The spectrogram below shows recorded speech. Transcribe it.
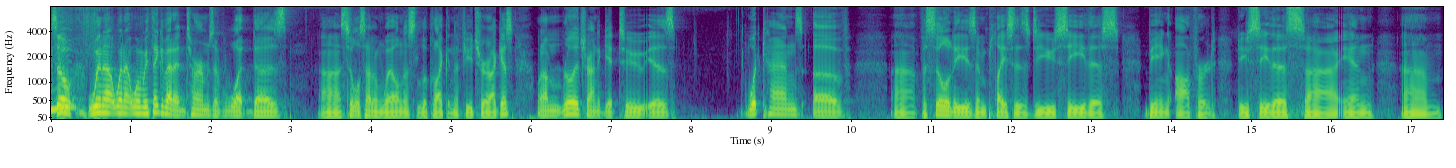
So when I, when I, when we think about it in terms of what does uh, psilocybin wellness look like in the future, I guess what I'm really trying to get to is what kinds of uh, facilities and places do you see this being offered? Do you see this uh, in um,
